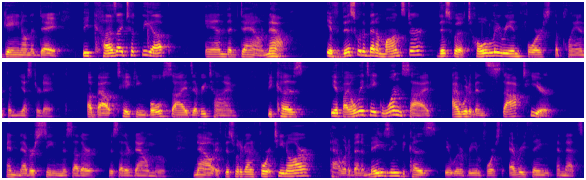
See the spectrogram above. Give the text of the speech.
gain on the day because I took the up and the down. Now, if this would have been a monster, this would have totally reinforced the plan from yesterday about taking both sides every time because if I only take one side, I would have been stopped here and never seen this other this other down move. Now, if this would have gone 14R, that would have been amazing because it would have reinforced everything and that's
